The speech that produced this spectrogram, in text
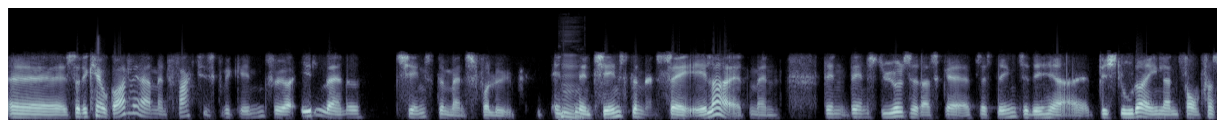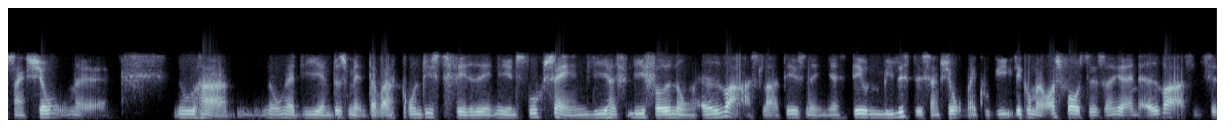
Øh, så det kan jo godt være, at man faktisk vil gennemføre et eller andet tjenestemandsforløb. Enten hmm. en tjenestemandssag, eller at man den, den styrelse, der skal tage stilling til det her, beslutter en eller anden form for sanktion. Øh, nu har nogle af de embedsmænd, der var grundigst fedtet ind i instrukssagen, lige har lige fået nogle advarsler. Det er, sådan en, ja, det er jo den mildeste sanktion, man kunne give. Det kunne man også forestille sig her, en advarsel til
